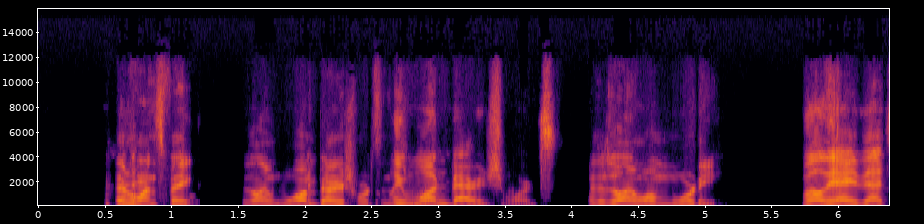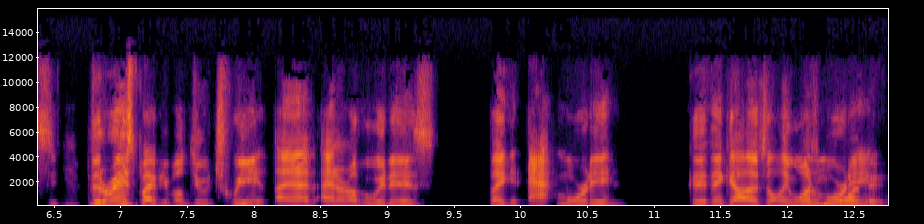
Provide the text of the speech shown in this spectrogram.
Everyone's fake. There's only one Barry Schwartz in Only one world. Barry Schwartz. And There's only one Mordy. Well, yeah, that's there is, but people do tweet, and I, I don't know who it is, like at Mordy, because they think, oh, there's only one Who's Mordy.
